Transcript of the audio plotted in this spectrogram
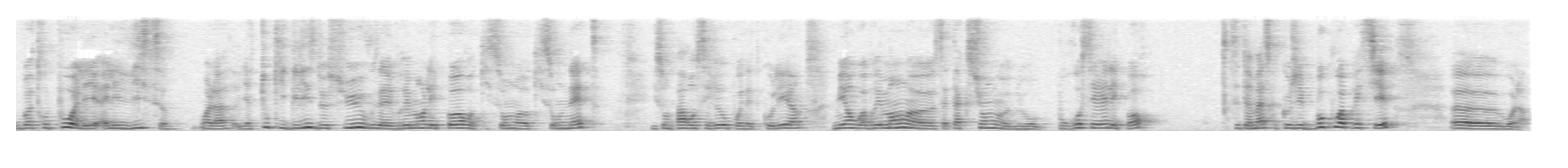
où votre peau elle est, lisse. Voilà, il y a tout qui glisse dessus. Vous avez vraiment les pores qui sont, euh, qui sont nets. Ils sont pas resserrés au point d'être collés, hein. mais on voit vraiment euh, cette action euh, pour resserrer les pores. C'est un masque que j'ai beaucoup apprécié. Voilà,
